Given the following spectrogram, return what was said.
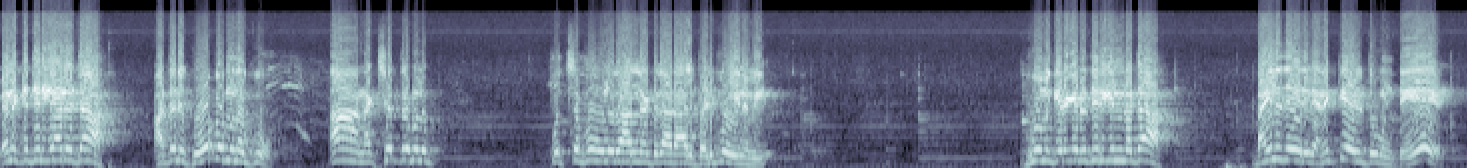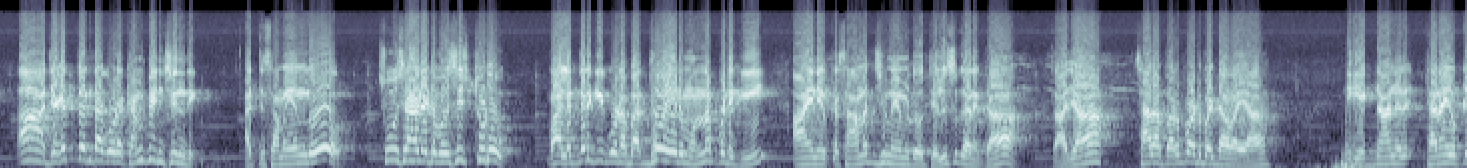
వెనక్కి తిరిగాడట. అతని కోపమునకు ఆ నక్షత్రములు పుచ్చ పువ్వులు రాలినట్టుగా రాలి పడిపోయినవి. భూమి గిరగిర తిరిగిందట. బయలుదేరి వెనక్కి వెళ్తూ ఉంటే ఆ జగత్తంతా కూడా కంపించింది. అట్టి సమయంలో చూశాడట వశిష్ఠుడు. వాళ్ళిద్దరికీ కూడా బద్ధవైరం ఉన్నప్పటికీ ఆయన యొక్క సామర్థ్యం ఏమిటో తెలుసు గనక రాజా చాలా పొరపాటు పడ్డావయ్యా. నీ యజ్ఞాన్ని తన యొక్క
